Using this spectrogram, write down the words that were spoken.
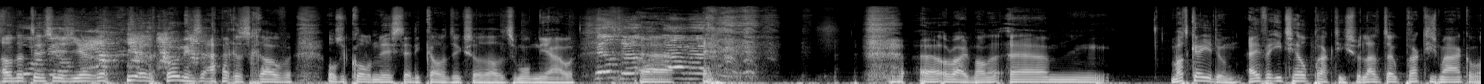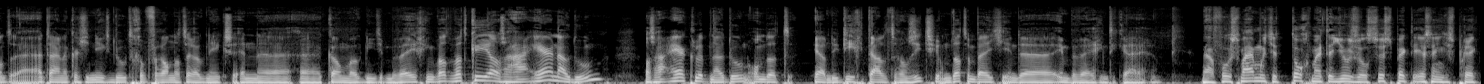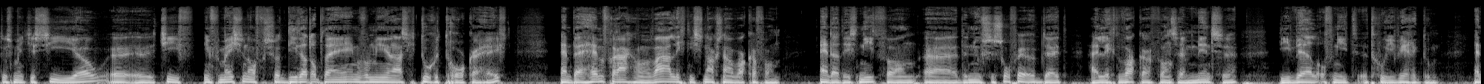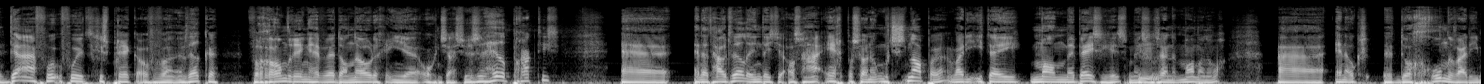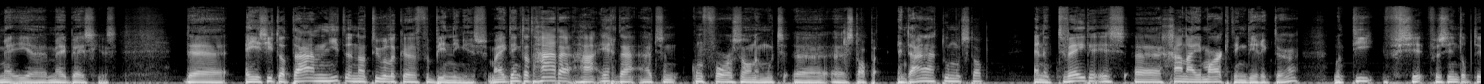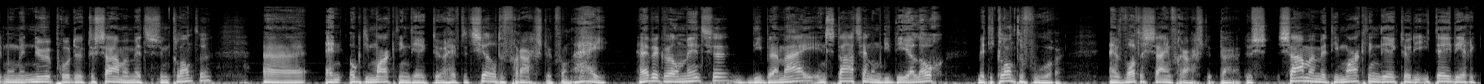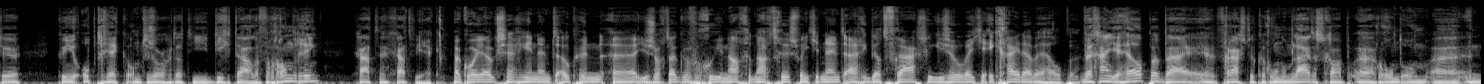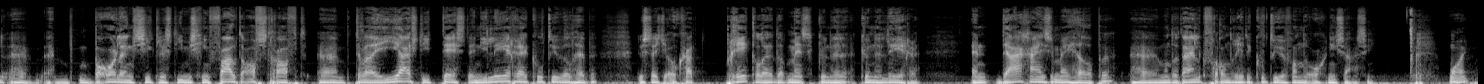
Ondertussen is Jeroen, Jeroen is aangeschoven. Onze columnist, die kan natuurlijk zo altijd zijn mond niet houden. Stilte, opname! alright mannen. Um, wat kun je doen? Even iets heel praktisch. We laten het ook praktisch maken. Want uh, uiteindelijk als je niks doet, verandert er ook niks. En uh, uh, komen we ook niet in beweging. Wat, wat kun je als HR nou doen? Als HR-club nou doen om, dat, ja, om die digitale transitie... om dat een beetje in, de, in beweging te krijgen? Nou, volgens mij moet je toch met de usual suspect eerst in gesprek. Dus met je CEO, Chief Information Officer... die dat op de een of andere manier naar zich toegetrokken heeft. En bij hem vragen we waar ligt hij s'nachts nou wakker van? En dat is niet van uh, de nieuwste software update. Hij ligt wakker van zijn mensen die wel of niet het goede werk doen. En daar voer, je het gesprek over van welke veranderingen hebben we dan nodig in je organisatie. Dus heel praktisch. Uh, en dat houdt wel in dat je als HR-persoon ook moet snappen waar die IT-man mee bezig is. Meestal mm. zijn het mannen nog. Uh, en ook doorgronden waar die mee, mee bezig is. De, en je ziet dat daar niet een natuurlijke verbinding is. Maar ik denk dat HR daar uit zijn comfortzone moet uh, stappen. En daar naartoe moet stappen. En een tweede is, ga naar je marketingdirecteur. Want die verzint op dit moment nieuwe producten samen met zijn klanten. en ook die marketingdirecteur heeft hetzelfde vraagstuk van... Hey, heb ik wel mensen die bij mij in staat zijn om die dialoog met die klanten te voeren? En wat is zijn vraagstuk daar? Dus samen met die marketingdirecteur, die IT-directeur kun je optrekken om te zorgen dat die digitale verandering gaat, gaat werken. Maar ik hoor je ook zeggen, je neemt ook hun, uh, je zorgt ook weer voor goede nacht, nachtrust, want je neemt eigenlijk dat vraagstuk, je zo, weet je, ik ga je daarbij helpen. We gaan je helpen bij uh, vraagstukken rondom leiderschap, uh, rondom een beoordelingscyclus die misschien fouten afstraft, terwijl je juist die test en die leercultuur wil hebben. Dus dat je ook gaat prikkelen dat mensen kunnen, kunnen leren. En daar ga je ze mee helpen, want uiteindelijk verander je de cultuur van de organisatie. Mooi.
